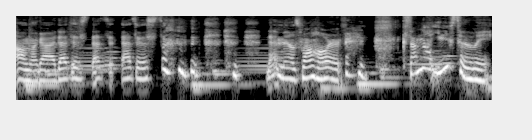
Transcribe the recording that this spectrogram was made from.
oh my god, that just that's it. that just that melts my heart because I'm not used to it.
